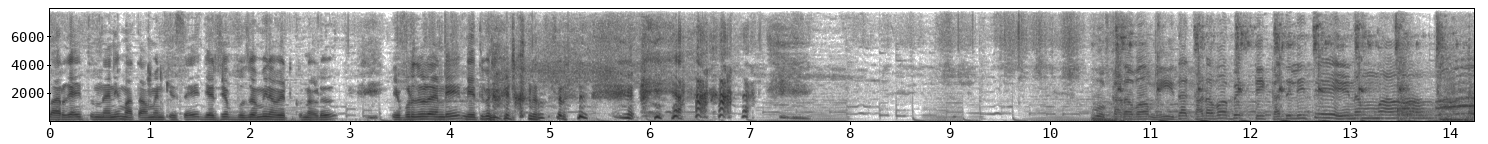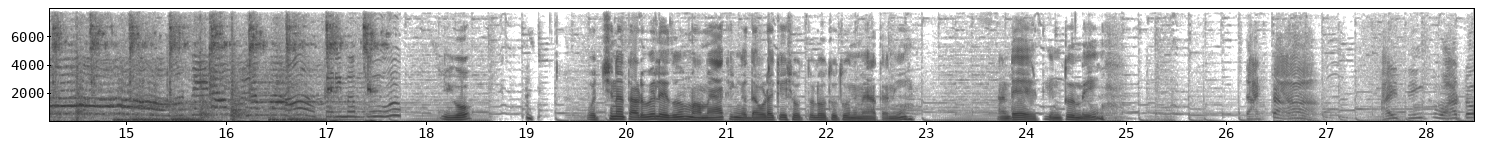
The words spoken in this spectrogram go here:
బరగ అవుతుందని మా తమ్మునికి ఇస్తే జెర్సీ భుజం మీద పెట్టుకున్నాడు. ఇప్పుడు చూడండి నెత్తి మీద పెట్టుకుని వస్తున్నాడు. కడవ మీద కడవ పెట్టి కదిలితేనమ్మా. ఇగో వచ్చిన తడువే లేదు మా మేక ఇంకా దవడకేసి ఒత్తులు ఒత్తుతుంది మేతని. అంటే తింటుంది. ఐ థింక్ వాటో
